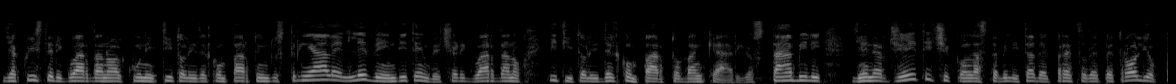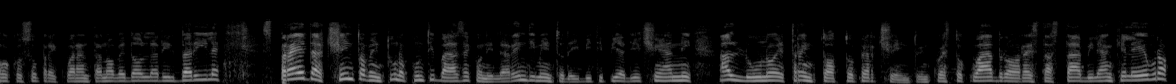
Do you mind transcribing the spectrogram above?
gli acquisti riguardano alcuni titoli del comparto industriale, le vendite invece riguardano i titoli del comparto bancario. Stabili gli energetici con la stabilità del prezzo del petrolio poco sopra i 49 dollari il barile, spread a 121 punti base con il rendimento dei BTP a 10 anni all'1,38%. In questo quadro resta stabile anche l'euro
